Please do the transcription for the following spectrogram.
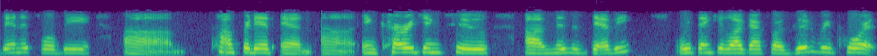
Dennis will be um, comforted and uh, encouraging to uh, Mrs. Debbie. We thank you, Lord God, for a good report.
